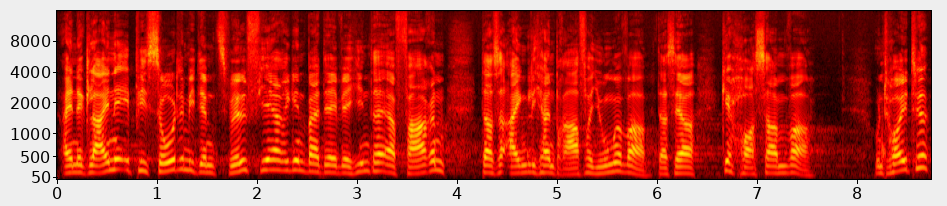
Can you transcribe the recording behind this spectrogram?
Eine kleine Episode mit dem Zwölfjährigen, bei der wir hinterher erfahren, dass er eigentlich ein braver Junge war, dass er gehorsam war. Und heute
